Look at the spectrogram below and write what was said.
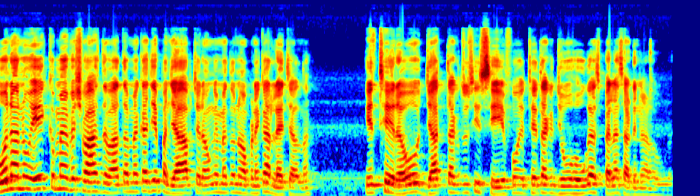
ਉਹਨਾਂ ਨੂੰ ਇੱਕ ਮੈਂ ਵਿਸ਼ਵਾਸ ਦਿਵਾਤਾ, ਮੈਂ ਕਿਹਾ ਜੇ ਪੰਜਾਬ 'ਚ ਰਹੋਗੇ, ਮੈਂ ਤੁਹਾਨੂੰ ਆਪਣੇ ਘਰ ਲੈ ਚੱਲਦਾ। ਇੱਥੇ ਰਹੋ, ਜਦ ਤੱਕ ਤੁਸੀਂ ਸੇਫ ਹੋ, ਇੱਥੇ ਤੱਕ ਜੋ ਹੋਊਗਾ, ਪਹਿਲਾਂ ਸਾਡੇ ਨਾਲ ਹੋਊਗਾ।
